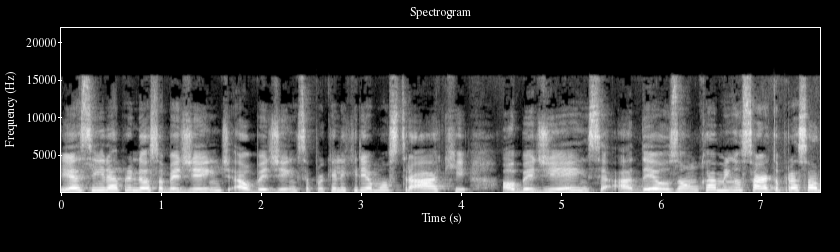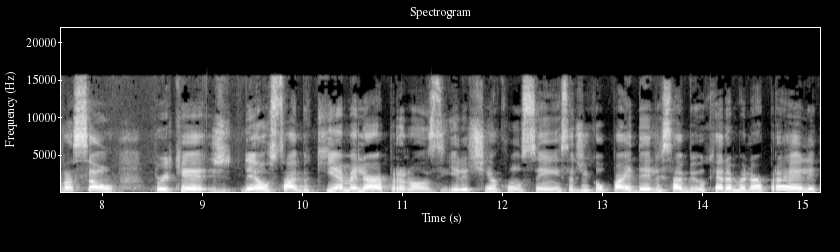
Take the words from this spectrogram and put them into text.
e assim ele aprendeu essa obediente, a obediência porque ele queria mostrar que a obediência a Deus é um caminho certo para a salvação, porque Deus sabe o que é melhor para nós e ele tinha consciência de que o pai dele sabia o que era melhor para ele.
